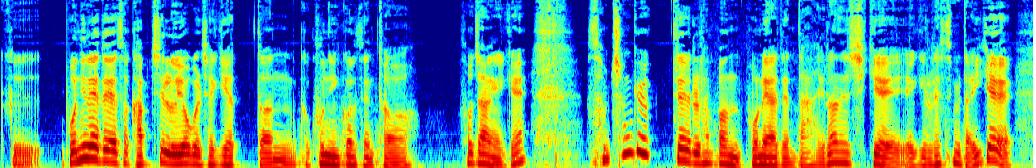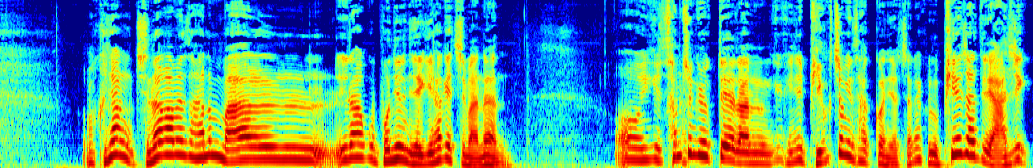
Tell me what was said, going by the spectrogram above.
그 본인에 대해서 갑질 의혹을 제기했던 그 군인권센터 소장에게 삼천교육대를 한번 보내야 된다 이런 식의 얘기를 했습니다. 이게 그냥 지나가면서 하는 말이라고 본인은 얘기하겠지만은 어 이게 삼천교육대라는 게 굉장히 비극적인 사건이었잖아요. 그리고 피해자들이 아직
